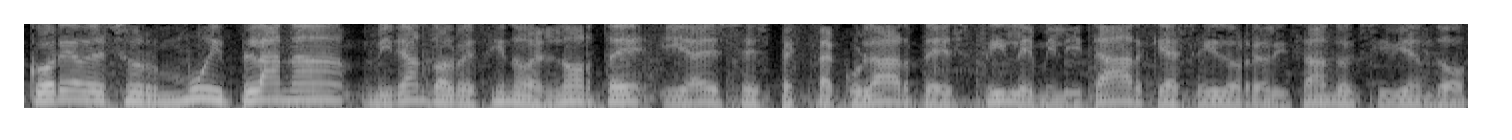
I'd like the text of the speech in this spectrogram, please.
Corea del Sur muy plana, mirando al vecino del norte y a ese espectacular desfile militar que ha seguido realizando, exhibiendo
